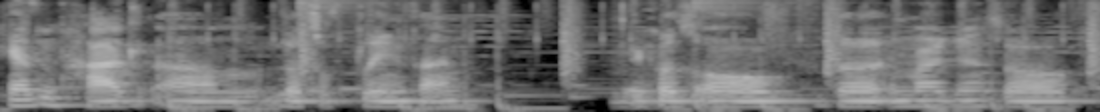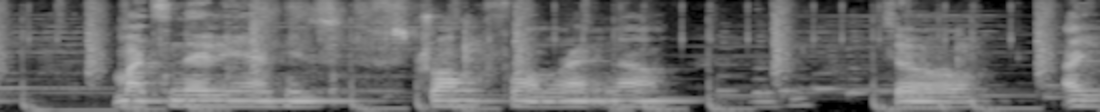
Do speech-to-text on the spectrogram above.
he hasn't had um, lots of playing time yeah. because of the emergence of Martinelli and his strong form right now. Mm-hmm. So I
